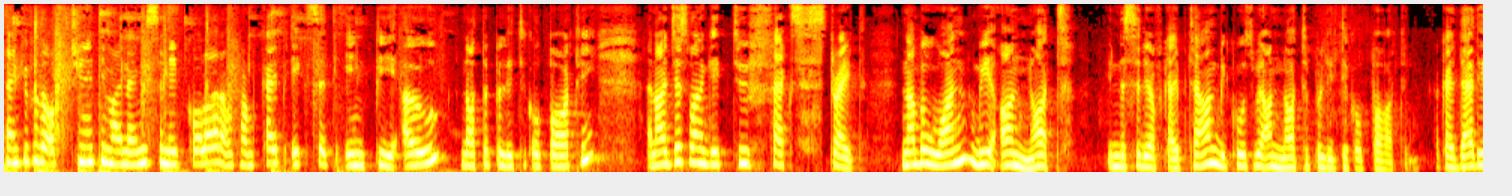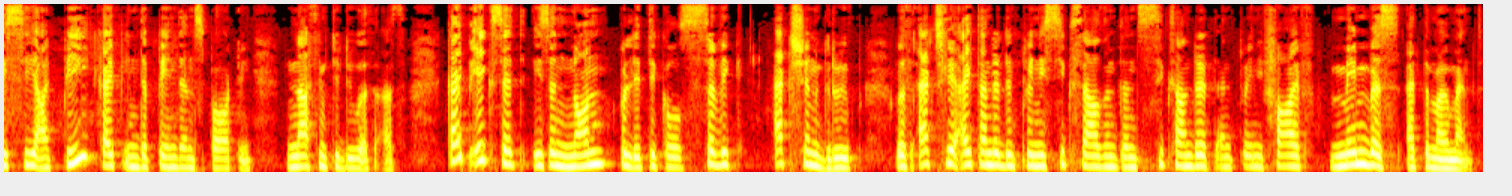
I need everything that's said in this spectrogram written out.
Thank you for the opportunity. My name is Sanette Collard. I'm from Cape Exit NPO, not the political party. And I just want to get two facts straight. Number one, we are not in the city of Cape Town because we are not a political party. Okay, that is CIP, Cape Independence Party. Nothing to do with us. Cape Exit is a non-political civic action group with actually 826,625 members at the moment.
